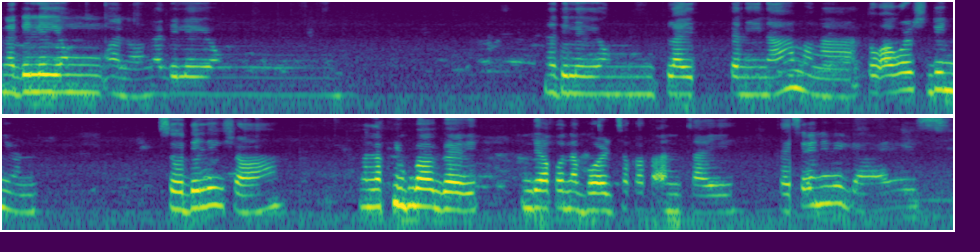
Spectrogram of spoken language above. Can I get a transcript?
na-delay yung, ano, na-delay yung, na-delay yung flight kanina, mga 2 hours din yun. So, delay siya. Malaking bagay. Hindi ako na-board sa kakaantay. Okay. So, anyway guys,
